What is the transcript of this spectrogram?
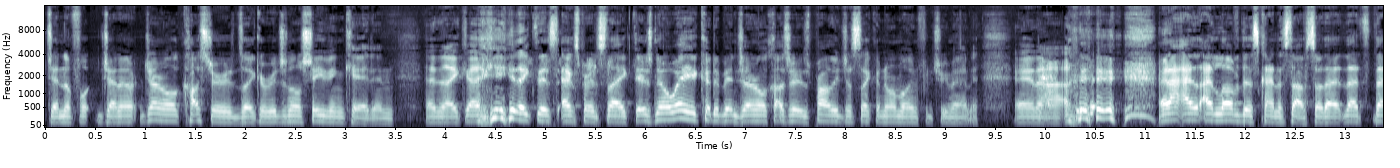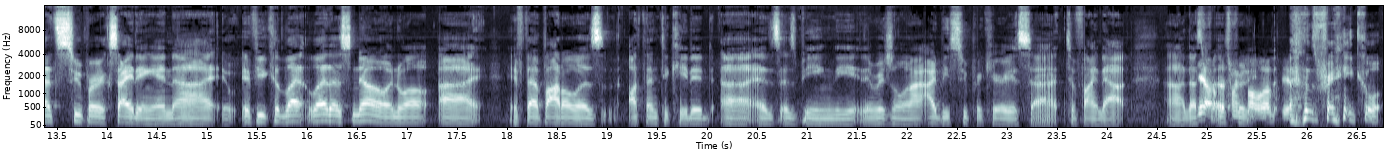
General General, General Custer's like original shaving kit," and and like uh, like this expert's like, "There's no way it could have been General Custer. It was probably just like a normal infantryman," and uh, and I, I love this kind of stuff. So that that's that's super exciting, and uh, if you could let let us know, and well. Uh, if that bottle was authenticated uh, as as being the, the original one, I, I'd be super curious uh, to find out. Uh, that's Yeah, that's pretty, follow up, yeah. that's pretty cool.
